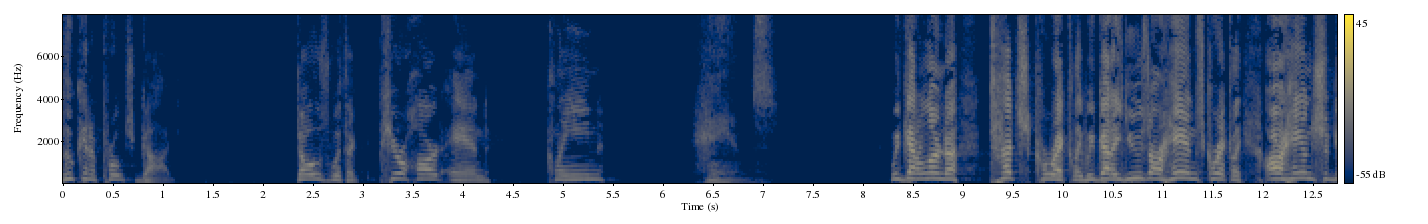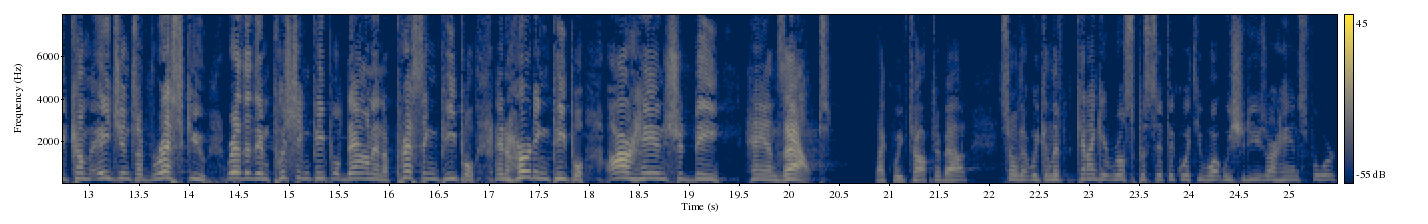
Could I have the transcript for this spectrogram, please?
Who can approach God? Those with a pure heart and clean hands. We've got to learn to touch correctly. We've got to use our hands correctly. Our hands should become agents of rescue rather than pushing people down and oppressing people and hurting people. Our hands should be hands out, like we've talked about. so that we can lift. Can I get real specific with you what we should use our hands for?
